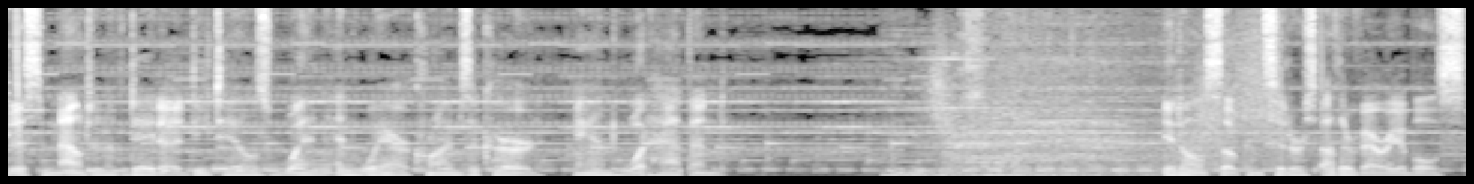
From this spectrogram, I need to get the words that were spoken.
This mountain of data details when and where crimes occurred and what happened. It also considers other variables,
